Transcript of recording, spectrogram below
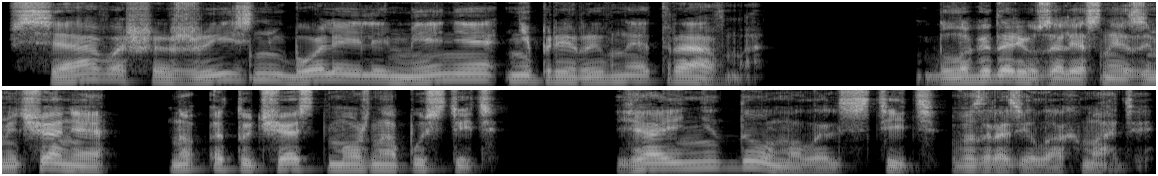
«Вся ваша жизнь более или менее непрерывная травма». «Благодарю за лестное замечание, но эту часть можно опустить. Я и не думал льстить, возразила Ахмади.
